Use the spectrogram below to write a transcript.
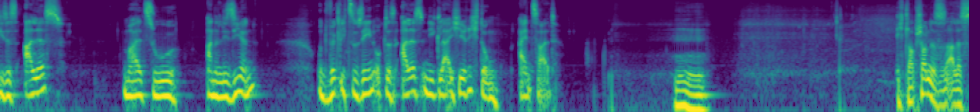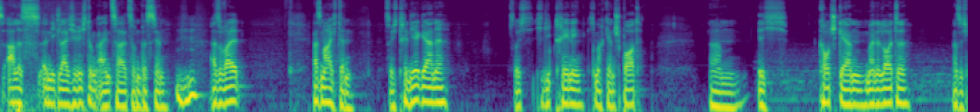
dieses alles mal zu analysieren und wirklich zu sehen, ob das alles in die gleiche Richtung einzahlt. Ich glaube schon, dass es alles, alles in die gleiche Richtung einzahlt, so ein bisschen. Also, weil, was mache ich denn? So, ich trainiere gerne. So, ich, ich liebe Training. Ich mache gern Sport. Ähm, ich coach gern meine Leute. Also, ich,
